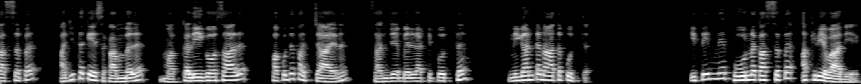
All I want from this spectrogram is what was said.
කස්සප, අජිතකේස කම්බල, මක්කලී ගෝසාල, පකුද කච්චායන, සංජය බෙල්ලට්ටි පුත්ත, නිගණ්ඨනාත පුත්ත. ඉතින් මේ පූර්ණ කස්සප අකිරියවාදියෙක්.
